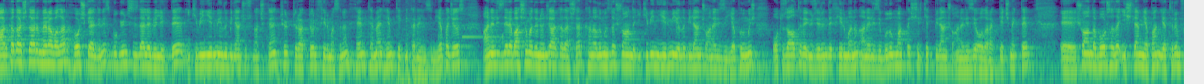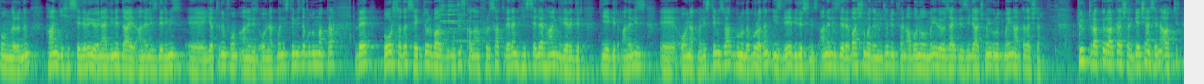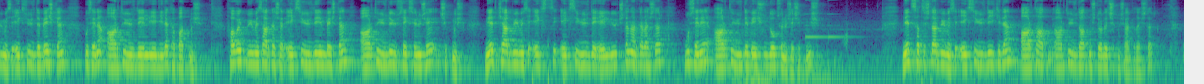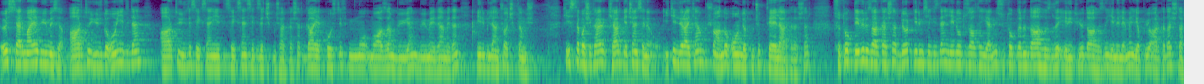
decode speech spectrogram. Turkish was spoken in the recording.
Arkadaşlar merhabalar, hoş geldiniz. Bugün sizlerle birlikte 2020 yılı bilançosunu açıklayan Türk Traktör firmasının hem temel hem teknik analizini yapacağız. Analizlere başlamadan önce arkadaşlar kanalımızda şu anda 2020 yılı bilanço analizi yapılmış. 36 ve üzerinde firmanın analizi bulunmakta. Şirket bilanço analizi olarak geçmekte. Ee, şu anda borsada işlem yapan yatırım fonlarının hangi hisselere yöneldiğine dair analizlerimiz e, yatırım fon analiz oynatma listemizde bulunmakta ve borsada sektör bazlı ucuz kalan fırsat veren hisseler hangileridir diye bir analiz e, oynatma listemiz var. Bunu da buradan izleyebilirsiniz. Analizlere başlamadan önce lütfen abone olmayı ve özellikle zili açmayı unutmayın arkadaşlar. Türk Traktör arkadaşlar geçen sene aktif büyümesi eksi %5 iken bu sene artı %57 ile kapatmış. Favök büyümesi arkadaşlar eksi %25'ten artı %183'e çıkmış. Net kar büyümesi eksi, eksi %53'ten arkadaşlar bu sene artı %593'e çıkmış. Net satışlar büyümesi eksi %2'den artı, artı %64'e çıkmış arkadaşlar. Öz sermaye büyümesi artı %17'den artı %87 88'e çıkmış arkadaşlar. Gayet pozitif, mu- muazzam büyüyen, büyümeye devam eden bir bilanço açıklamış. Hisse başı kar, kar geçen sene 2 lirayken şu anda 14,5 TL arkadaşlar. Stok devir hızı arkadaşlar 4.28'den 7.36'ya gelmiş. Stoklarını daha hızlı eritiyor, daha hızlı yenileme yapıyor arkadaşlar.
